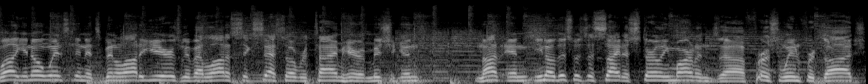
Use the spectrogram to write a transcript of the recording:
Well, you know, Winston, it's been a lot of years. We've had a lot of success over time here at Michigan. Not, and you know, this was the site of Sterling Marlin's uh, first win for Dodge.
